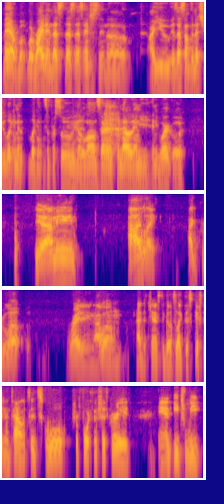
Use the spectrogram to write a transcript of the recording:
man. But, but writing that's that's that's interesting. Uh, are you? Is that something that you looking at looking to pursue? You know, long term, putting out any any work or? Yeah, I mean, I like I grew up writing. I um had the chance to go to like this gifted and talented school for fourth and fifth grade, and each week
